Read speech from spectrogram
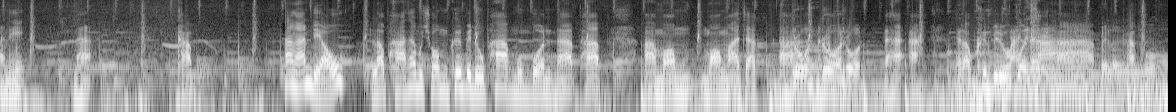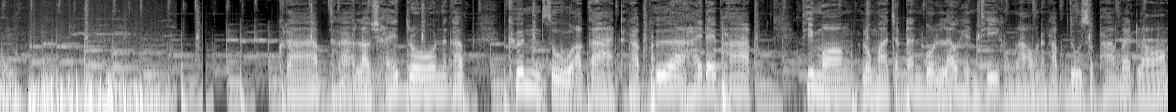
อันนี้นะครับถ้างั้นเดี๋ยวเราพาท่านผู้ชมขึ้นไปดูภาพมุมบนนะภาพอ่ามองมองมาจากอ่าโดรนนะโดรนโดรนนะฮะอะเดี๋ยวเราขึ้นไปดูข้างบนได้เลยครับไปเลยครับผมครับนะครับเราใช้โดรนนะครับ ขึ้นสู่อากาศนะครับเพื่อให้ได้ภาพที่มองลงมาจากด้านบนแล้วเห็นที่ของเรานะครับ ดูสภาพแวดล้อม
